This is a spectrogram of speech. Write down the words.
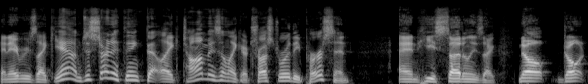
And Avery's like, yeah, I'm just starting to think that like Tom isn't like a trustworthy person. And he suddenly is like, nope, don't,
